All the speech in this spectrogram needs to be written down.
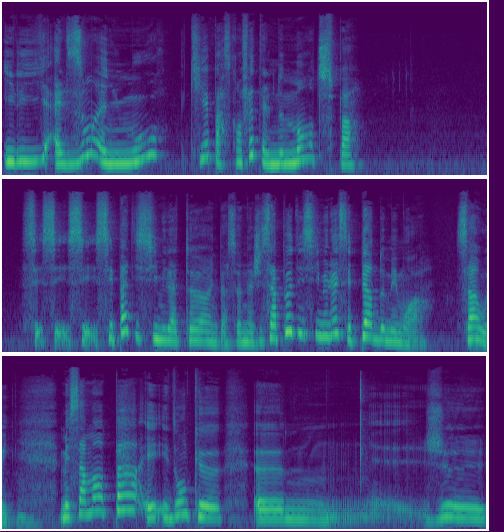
il y, elles ont un humour qui est parce qu'en fait, elles ne mentent pas. C'est pas dissimulateur, une personne âgée. Ça peut dissimuler ses pertes de mémoire. Ça, oui. Mmh. Mais ça ment pas. Et, donc, euh, euh, je,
